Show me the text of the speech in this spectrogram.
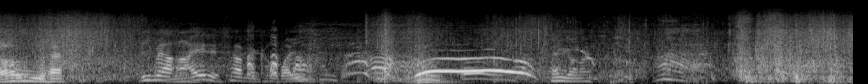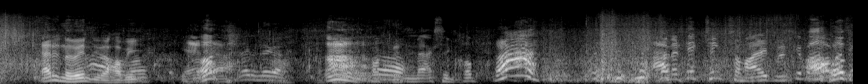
Oh, ja. Lige med at eje det, før man kommer i. Er det nødvendigt at hoppe i? Fuck, den mærker sin krop. Ah, man skal ikke tænke så meget. Man skal bare hoppe.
